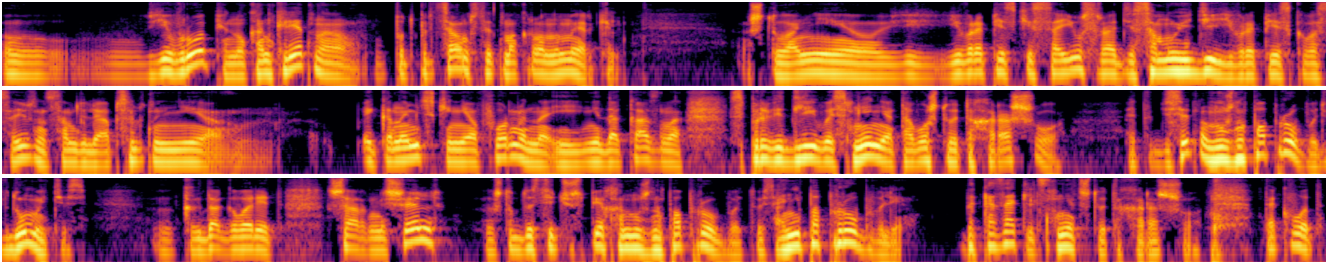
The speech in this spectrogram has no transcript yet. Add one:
э, в Европе, но конкретно под прицелом стоит Макрон и Меркель что они, э, Европейский Союз ради самой идеи Европейского Союза, на самом деле, абсолютно не экономически не оформлена и не доказана справедливость мнения того, что это хорошо. Это действительно нужно попробовать, вдумайтесь. Когда говорит Шарль Мишель, чтобы достичь успеха, нужно попробовать. То есть они попробовали. Доказательств нет, что это хорошо. Так вот,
